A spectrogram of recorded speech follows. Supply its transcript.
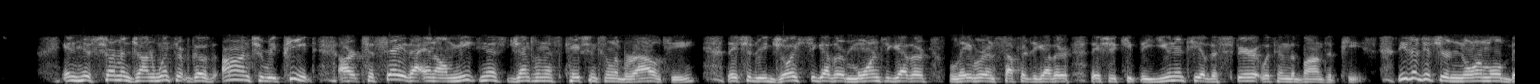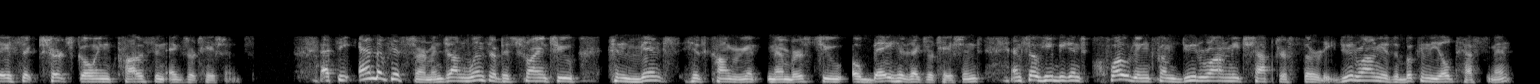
In his sermon, John Winthrop goes on to repeat or to say that in all meekness, gentleness, patience, and liberality, they should rejoice together, mourn together, labor and suffer together. They should keep the unity of the Spirit within the bonds of peace. These are just your normal, basic church going Protestant exhortations. At the end of his sermon, John Winthrop is trying to convince his congregant members to obey his exhortations. And so he begins quoting from Deuteronomy chapter 30. Deuteronomy is a book in the Old Testament.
